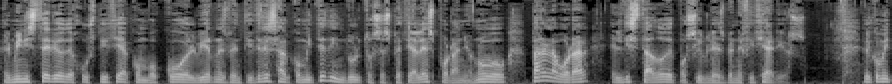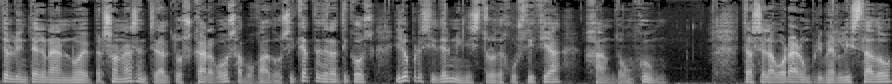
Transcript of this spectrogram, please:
El Ministerio de Justicia convocó el viernes 23 al Comité de Indultos Especiales por Año Nuevo para elaborar el listado de posibles beneficiarios. El comité lo integran nueve personas, entre altos cargos, abogados y catedráticos, y lo preside el ministro de Justicia, Han Dong-hun. Tras elaborar un primer listado,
